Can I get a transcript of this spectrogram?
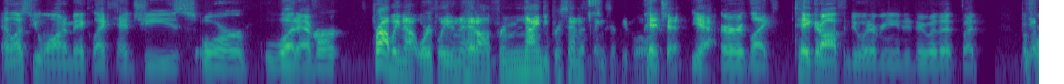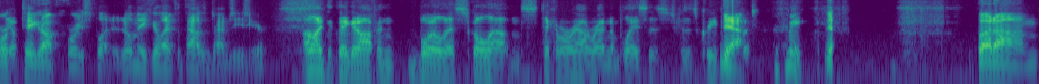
unless you want to make like head cheese or whatever, Probably not worth leaving the head on for ninety percent of things that people pitch it. Yeah. Or like take it off and do whatever you need to do with it. But before yep. take it off before you split it. It'll make your life a thousand times easier. I like to take it off and boil that skull out and stick them around random places because it's creepy. Yeah. but it's me. Yeah. But um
